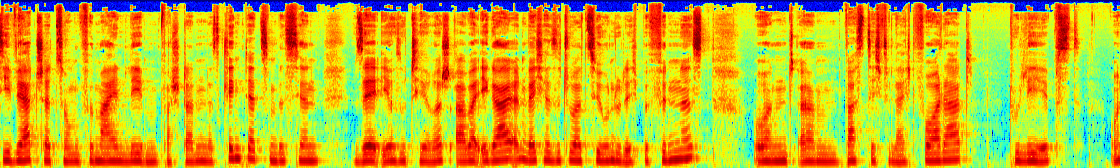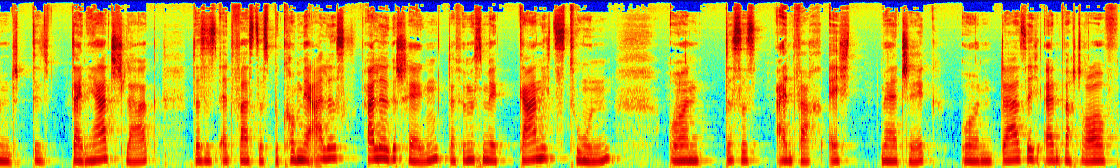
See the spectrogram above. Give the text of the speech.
die Wertschätzung für mein Leben verstanden. Das klingt jetzt ein bisschen sehr esoterisch, aber egal in welcher Situation du dich befindest und ähm, was dich vielleicht fordert, du lebst. Und dein Herzschlag, das ist etwas, das bekommen wir alles, alle geschenkt. Dafür müssen wir gar nichts tun. Und das ist einfach echt Magic. Und da sich einfach drauf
